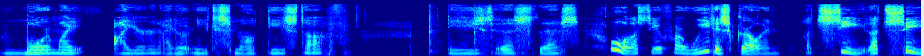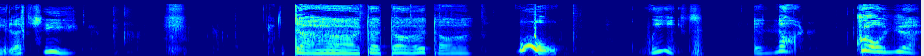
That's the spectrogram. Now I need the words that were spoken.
More my iron. I don't need to smelt these stuff. These, this, this. Oh, let's see if our wheat is growing. Let's see, let's see, let's see. Da, da, da, da. Oh, wheat is not growing yet.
